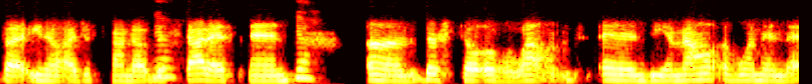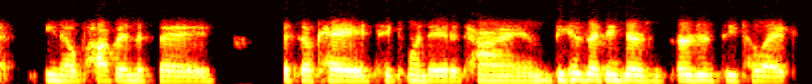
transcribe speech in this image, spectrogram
but, you know, I just found out yeah. this status and yeah. um, they're so overwhelmed. And the amount of women that, you know, pop in to say, it's okay, take it one day at a time. Because I think there's this urgency to like,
